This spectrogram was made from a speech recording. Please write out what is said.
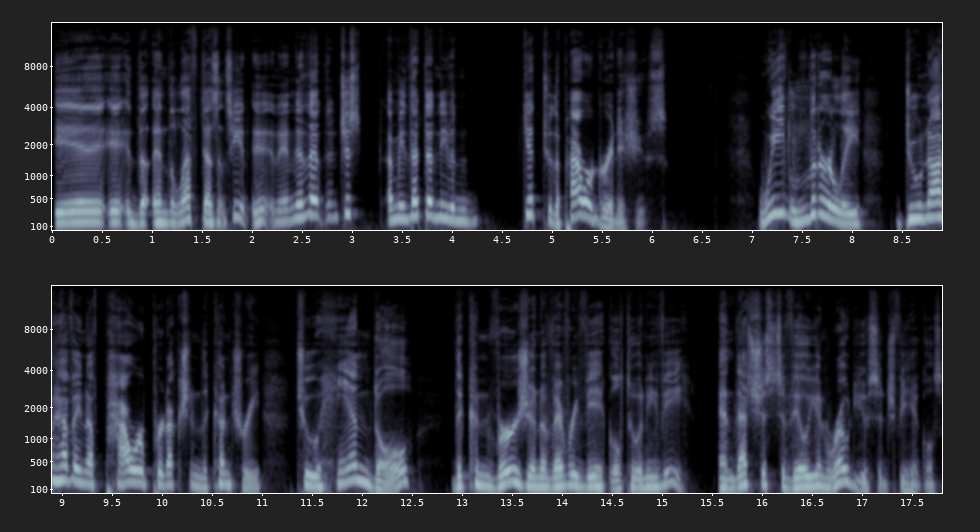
It, it, the, and the left doesn't see it. And that just, I mean, that doesn't even get to the power grid issues. We literally do not have enough power production in the country to handle the conversion of every vehicle to an EV. And that's just civilian road usage vehicles.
